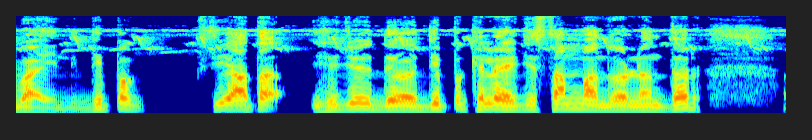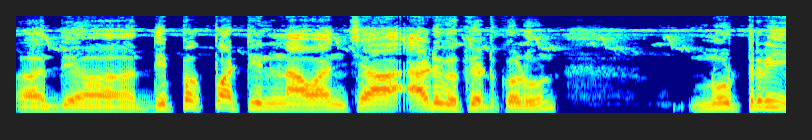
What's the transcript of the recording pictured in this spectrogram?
बाईने. दीपकची आता हे जे द- दीपक खेला ह्याची संबंध जोडल्यानंतर दीपक पाटील नावांच्या ॲडव्होकेटकडून नोटरी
